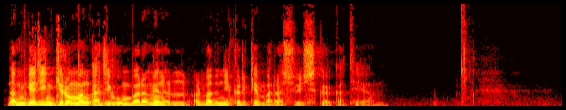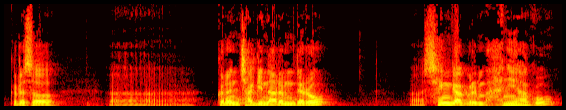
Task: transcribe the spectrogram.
남겨진 기록만 가지고 말하면 얼마든지 그렇게 말할 수 있을 것 같아요. 그래서 어, 그런 자기 나름대로 어, 생각을 많이 하고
